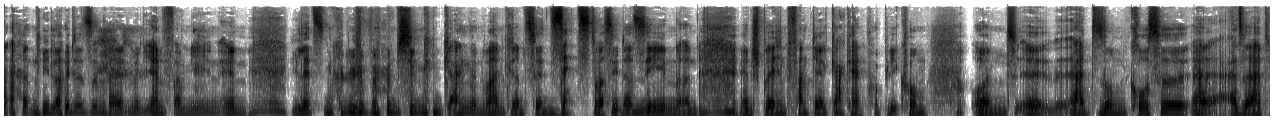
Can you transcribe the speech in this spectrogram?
die Leute sind halt mit ihren Familien in die letzten Glühwürmchen gegangen und waren gerade so entsetzt, was sie da sehen und entsprechend fand der gar kein Publikum und äh, er hat so ein große, also er hat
